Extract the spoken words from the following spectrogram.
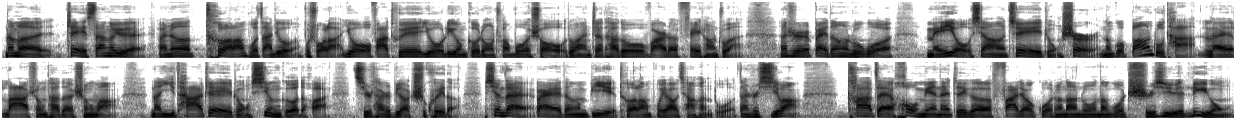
那么这三个月，反正特朗普咱就不说了，又发推，又利用各种传播手段，这他都玩的非常转。但是拜登如果没有像这种事儿能够帮助他来拉升他的声望，那以他这种性格的话，其实他是比较吃亏的。现在拜登比特朗普要强很多，但是希望他在后面的这个发酵过程当中能够持续利用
